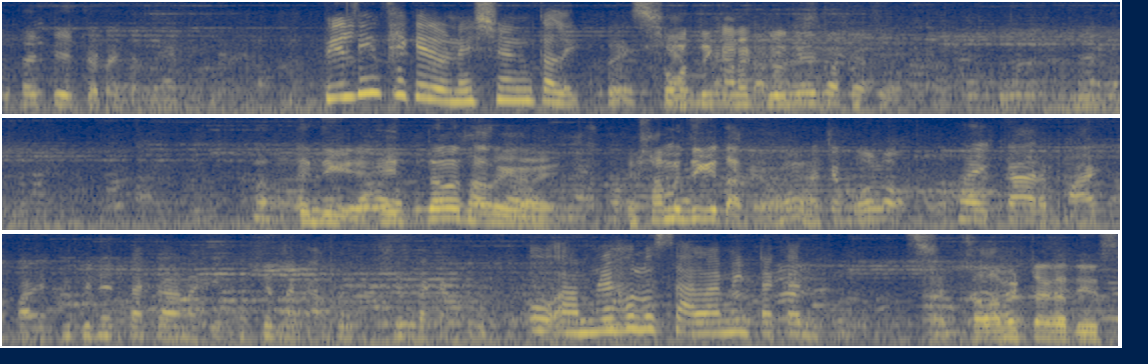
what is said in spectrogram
কোথায় পেয়েছ টাকা? বিল্ডিং থেকে ডোনেশন কালেক্ট করেছি সবার থেকে কানেক্ট করে দিচ্ছে। না, এইদিকে এই দামে থাকে এখানে। সামনের দিকে তাকে হ্যাঁ। আচ্ছা বলো কোথায় কার টিফিনের টাকা নাকি কিসের টাকা? কিসের টাকা ও আমরা হলো সালামির টাকা আর সালামের টাকা দিয়েছ।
